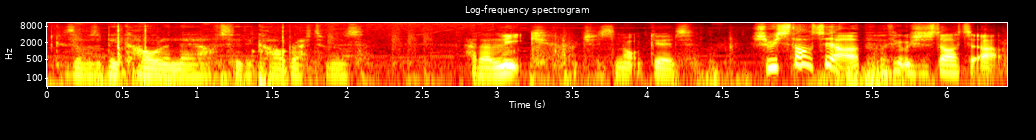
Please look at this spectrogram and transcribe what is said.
because there was a big hole in there. Obviously the carburetor was had a leak, which is not good. Should we start it up? I think we should start it up.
